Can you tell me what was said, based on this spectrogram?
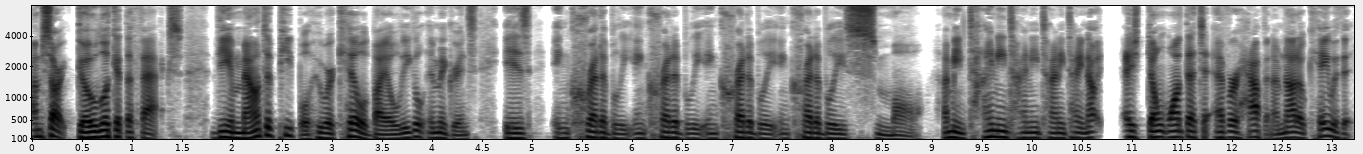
I'm sorry, go look at the facts. The amount of people who are killed by illegal immigrants is incredibly, incredibly, incredibly, incredibly small. I mean, tiny, tiny, tiny, tiny. Now, I don't want that to ever happen. I'm not okay with it.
